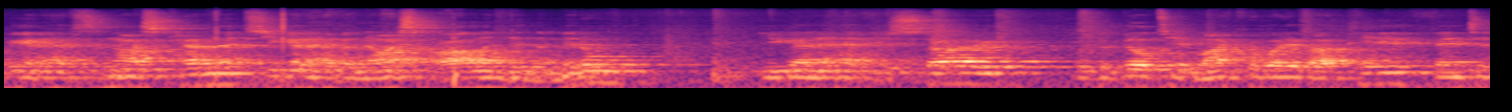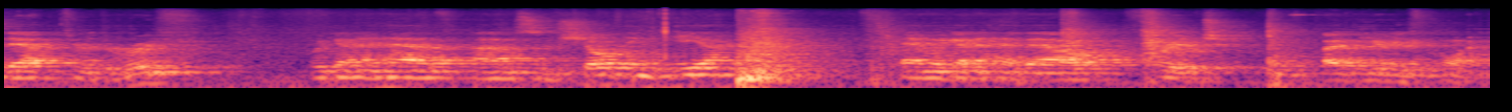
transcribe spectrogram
We're going to have some nice cabinets. You're going to have a nice island in the middle. You're going to have your stove with a built-in microwave up here, vented out through the roof. We're going to have um, some shelving here, and we're going to have our fridge over here in the corner.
